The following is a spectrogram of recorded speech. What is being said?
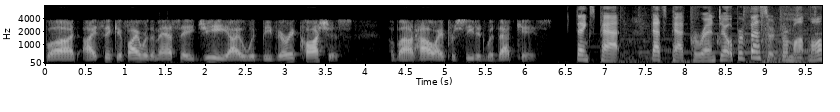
but I think if I were the Mass AG, I would be very cautious about how I proceeded with that case. Thanks, Pat. That's Pat Parenteau, a professor at Vermont Law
